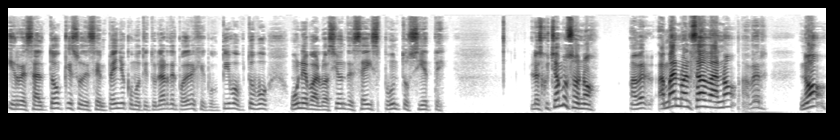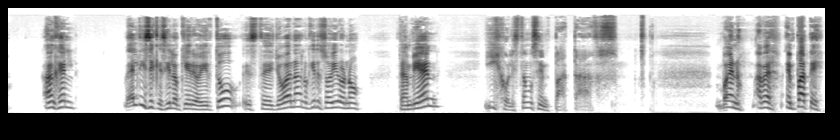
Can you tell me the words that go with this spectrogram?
y resaltó que su desempeño como titular del Poder Ejecutivo obtuvo una evaluación de 6.7. ¿Lo escuchamos o no? A ver, a mano alzada, ¿no? A ver, ¿no? Ángel, él dice que sí lo quiere oír. ¿Tú, este, Giovanna, lo quieres oír o no? ¿También? Híjole, estamos empatados. Bueno, a ver, empate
